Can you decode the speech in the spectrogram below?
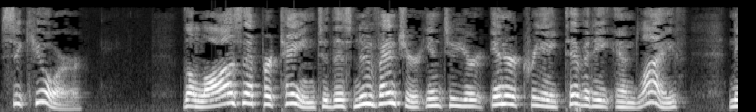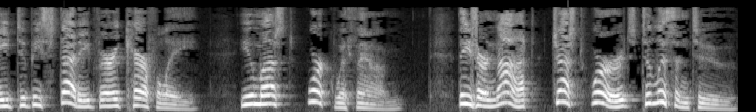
secure. The laws that pertain to this new venture into your inner creativity and life need to be studied very carefully. You must work with them. These are not just words to listen to.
